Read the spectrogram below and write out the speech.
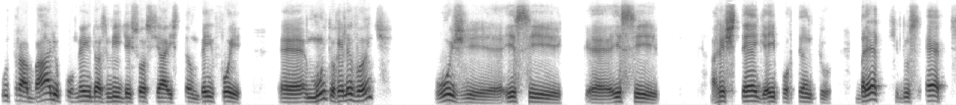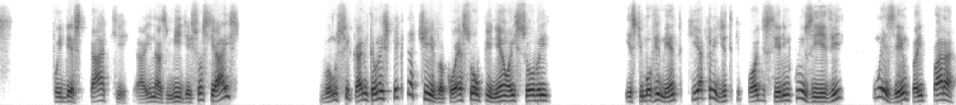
o trabalho por meio das mídias sociais também foi é, muito relevante. Hoje, esse, é, esse hashtag aí, portanto, break dos apps foi destaque aí nas mídias sociais. Vamos ficar então na expectativa. Qual é a sua opinião aí sobre este movimento que acredito que pode ser, inclusive, um exemplo aí para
